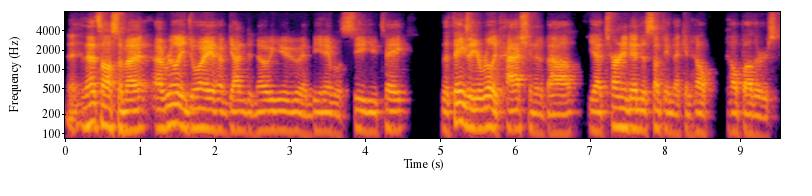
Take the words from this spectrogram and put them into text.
That's awesome. I, I really enjoy have gotten to know you and being able to see you take the things that you're really passionate about, yeah, turn it into something that can help help others.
